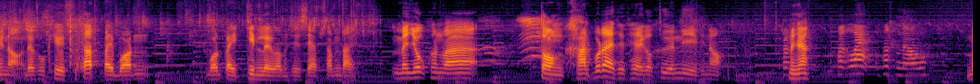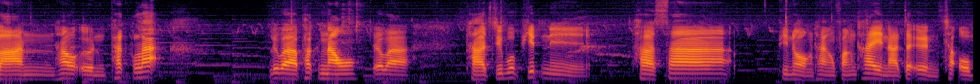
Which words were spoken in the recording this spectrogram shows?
พี่น้องเดี๋ยวเขาคิวสิตัดไปบอนบอนไปกินเลยว่ามันสิแซ่บซ้ำใดแม่ยกเพิ่นว่าต้องขาดบ่ได้แท้ๆก็คืออันนี้พี่น้องแม่นยังพักละพักเนาบานเฮาเอิ้นพักละ หรือว่าพักเนาแต่ว่าถ้าจือบ่ผิดนี่ภาษาพี่น้องทางฝั่งไทยน่าจะเอิ้นชะอม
